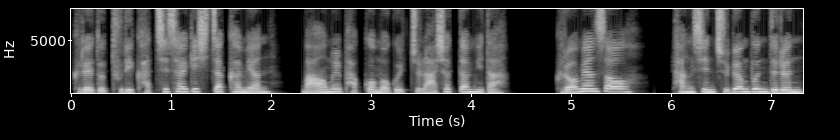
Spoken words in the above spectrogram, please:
그래도 둘이 같이 살기 시작하면 마음을 바꿔 먹을 줄 아셨답니다. 그러면서 당신 주변 분들은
